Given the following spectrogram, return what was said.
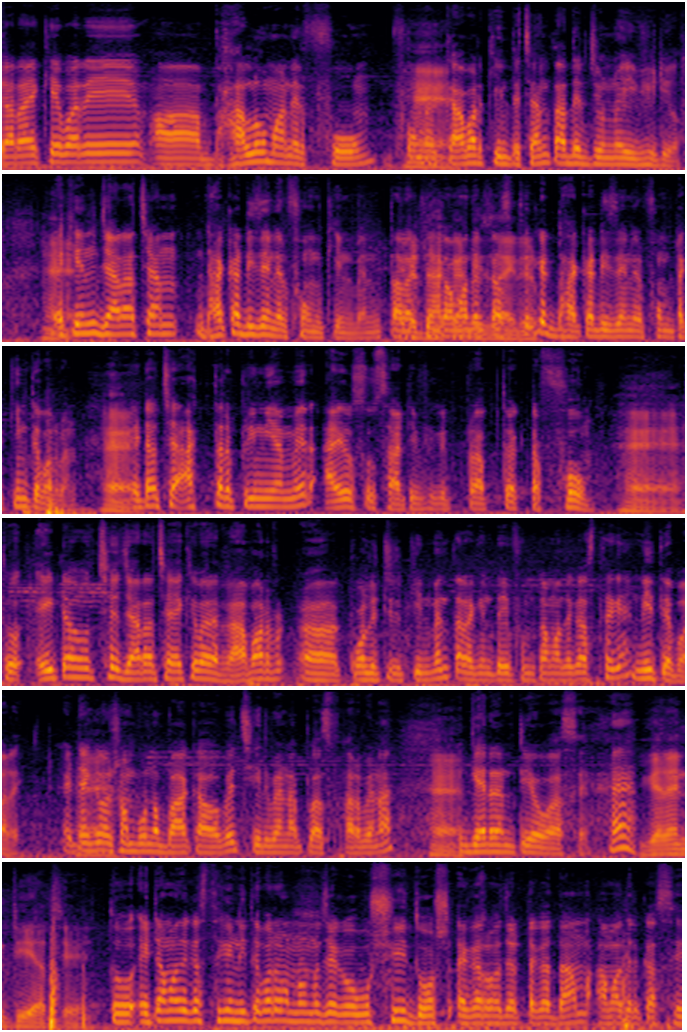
যারা একেবারে ভালো মানের ফোম ফোমের। কাভার কিনতে চান তাদের জন্য এই ভিডিও দেখেন যারা চান ঢাকা ডিজাইনের ফোম কিনবেন তারা কিন্তু আমাদের কাছ থেকে ঢাকা ডিজাইনের ফোমটা কিনতে পারবেন। হ্যাঁ। এটা হচ্ছে আক্তার প্রিমিয়ামের আইএসও সার্টিফিকেট প্রাপ্ত একটা ফোম। হ্যাঁ। তো এইটা হচ্ছে যারা চায় একেবারে রাবার কোয়ালিটির কিনবেন তারা কিন্তু এই ফোমটা আমাদের কাছ থেকে নিতে পারে। এটা একেবারে সম্পূর্ণ বাঁকা হবে ছিঁড়বে না প্লাস ফারবে না। হ্যাঁ। গ্যারান্টিও আছে হ্যাঁ। গ্যারান্টি আছে। তো এটা আমাদের কাছ থেকে নিতে পারে অন্য অন্য জায়গায় অবশ্যই দশ এগারো হাজার টাকা দাম আমাদের কাছে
